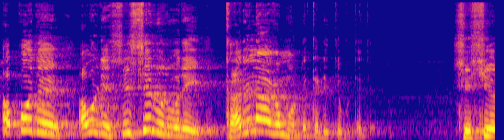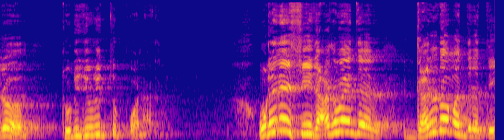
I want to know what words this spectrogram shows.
அப்போது அவருடைய சிஷ்யர் ஒருவரை கருணாகம் ஒன்று கடித்து விட்டது சிஷ்யரோ துடிதுடித்து போனார். உடனே ஸ்ரீ ராகவேந்தர் கருட மந்திரத்தை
